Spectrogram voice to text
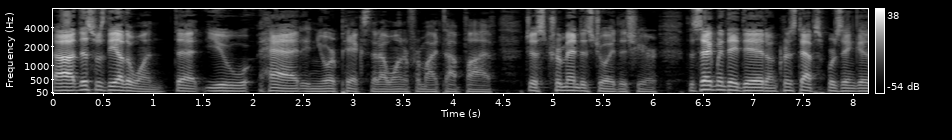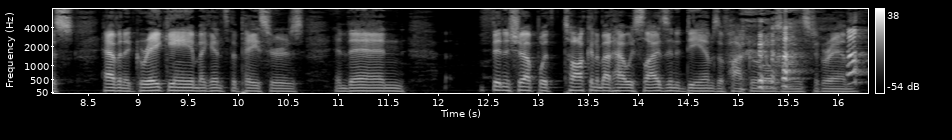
Uh, this was the other one that you had in your picks that I wanted for my top five. Just tremendous joy this year. The segment they did on Kristaps Porzingis having a great game against the Pacers, and then finish up with talking about how he slides into DMs of hot girls on Instagram.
